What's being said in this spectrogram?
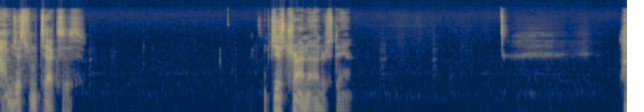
I'm just from Texas. Just trying to understand.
